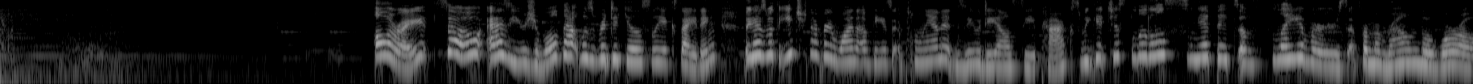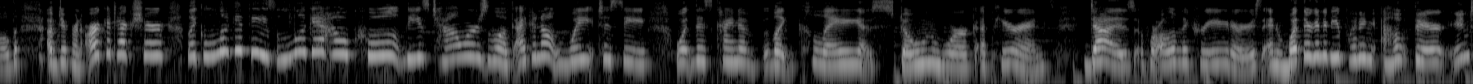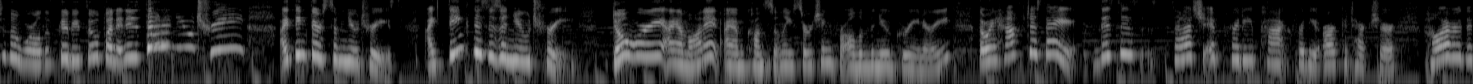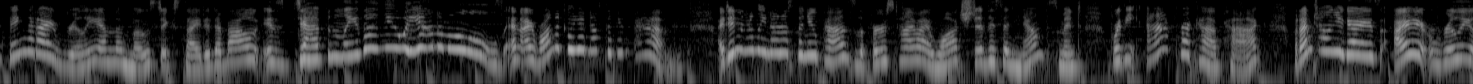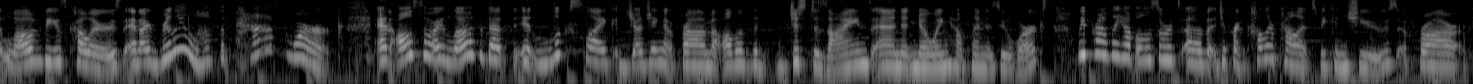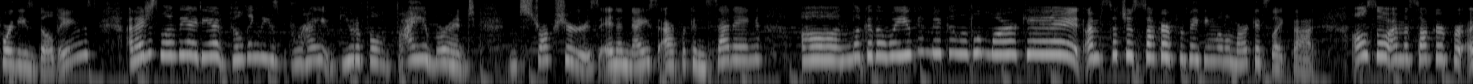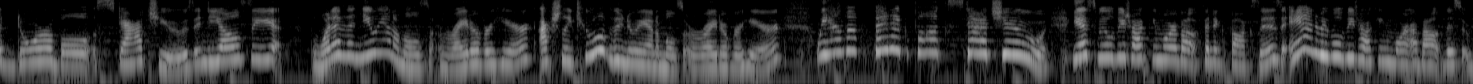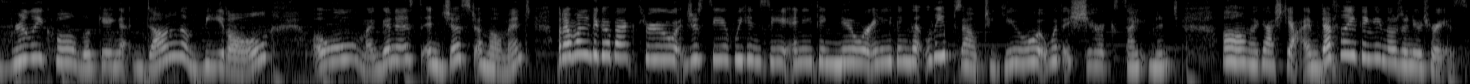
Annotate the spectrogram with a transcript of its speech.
Alright, so as usual, that was ridiculously exciting because with each and every one of these Planet Zoo DLC packs, we get just little snippets of flavors from around the world of different architecture. Like, look at these, look at how cool these towers look. I cannot wait to see what this kind of like clay stonework appearance does for all of the creators and what they're going to be putting out there into the world. It's going to be so fun. And is that a new tree? I think there's some new trees. I think this is a new tree. Don't worry, I am on it. I am constantly searching for all of the new greenery. Though I have to say, this is such a pretty pack for the architecture. However, the thing that I really am the most excited about is definitely the new animals! And ironically enough, the new paths. I didn't really notice the new paths the first time I watched this announcement for the Africa pack, but I'm telling you guys, I really love these colors and I really love the path work. And also I love that it looks like judging from all of the just designs and knowing how Planet Zoo works, we probably have all sorts of different color palettes we can choose for, for these buildings. And I just love the idea of building these bright, beautiful, vibrant structures in a nice African setting. Oh, and look at the way you can make a little market. I'm such a sucker for making little markets like that. Also, I'm a sucker for adorable statues. And y'all see one of the new animals right over here, actually two of the new animals right over here, we have a fennec fox statue. Yes, we will be talking more about fennec foxes and we will be talking more about this really cool looking dung beetle. Oh my goodness, in just a moment. But I wanted to go back through, just see if we can see anything new or anything that leaps out to you with sheer excitement. Oh my gosh, yeah, I'm definitely thinking those are new trees.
